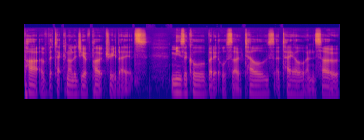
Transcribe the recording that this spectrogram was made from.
part of the technology of poetry, that it's musical, but it also tells a tale, and so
